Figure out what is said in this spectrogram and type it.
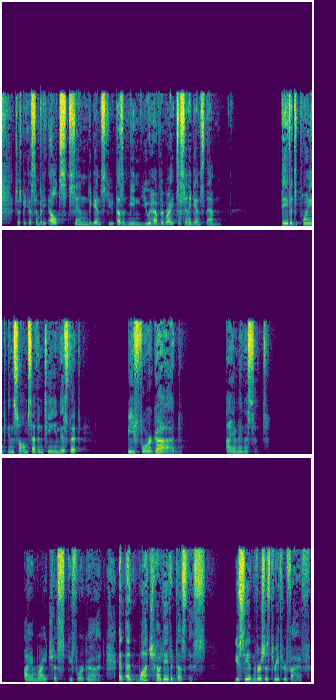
Just because somebody else sinned against you doesn't mean you have the right to sin against them. David's point in Psalm 17 is that before God, I am innocent. I am righteous before God. And, and watch how David does this. You see it in verses 3 through 5.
